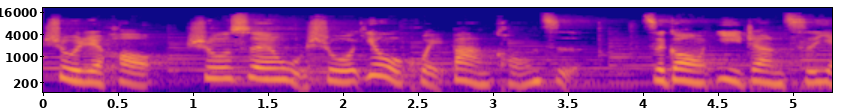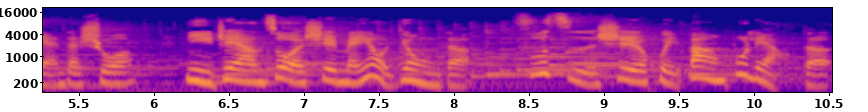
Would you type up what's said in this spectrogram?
数日后，叔孙武叔又毁谤孔子。子贡义正辞严地说：“你这样做是没有用的。夫子是毁谤不了的。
